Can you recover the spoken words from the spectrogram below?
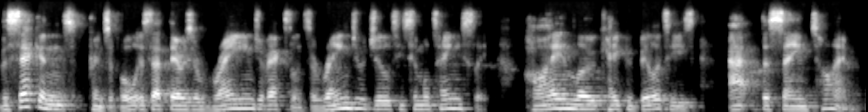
The second principle is that there is a range of excellence, a range of agility simultaneously, high and low capabilities at the same time.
